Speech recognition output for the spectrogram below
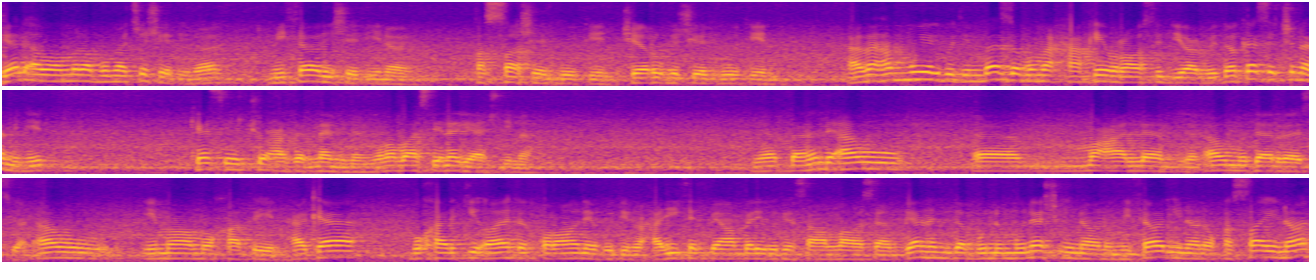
قال أوامر أبو ما إنان مثالي شد إنان قصة چيروك شد بوتين أما همو يك بوتين بس أبو ما حقي وراسي ديار بيدا كسي چه نمينيد كسي چو عذر نمينن وما باسي نگهش ديما يعني بهند أو معلم أو مدرس أو إمام وخطيب هكا بخاركي آيات القرآن بودين وحديث البيعنبري بودين صلى الله عليه وسلم. قال هند دبو نمونش إنان ومثال إنان وقصة إنان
